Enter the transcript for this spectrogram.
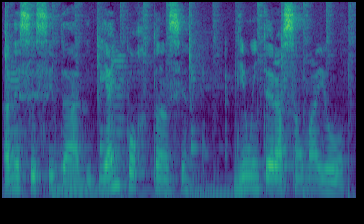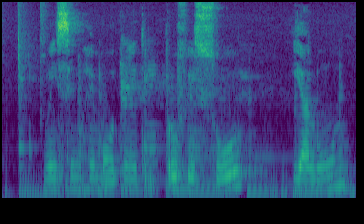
a necessidade e a importância de uma interação maior no ensino remoto entre professor e aluno.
